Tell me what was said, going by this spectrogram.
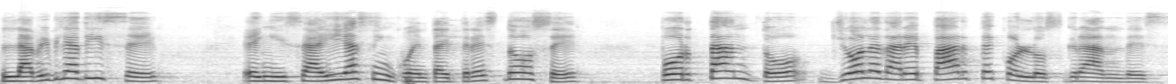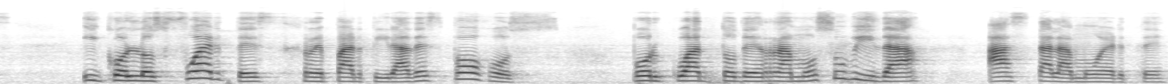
La Biblia dice en Isaías 53, 12, por tanto, yo le daré parte con los grandes, y con los fuertes repartirá despojos, por cuanto derramó su vida hasta la muerte,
